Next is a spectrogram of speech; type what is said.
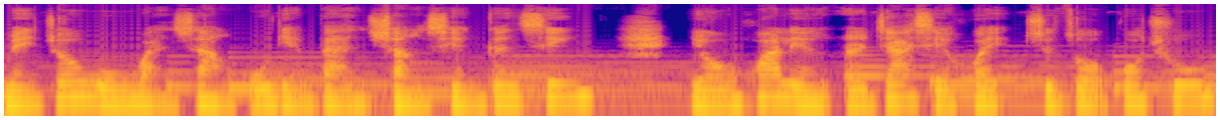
每周五晚上五点半上线更新，由花莲儿家协会制作播出。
